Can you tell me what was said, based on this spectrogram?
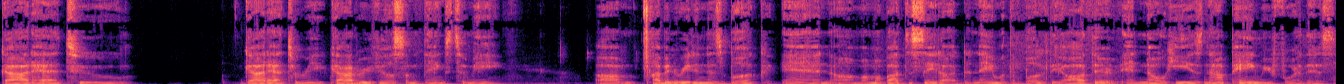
God had to, God had to read, God revealed some things to me. Um, I've been reading this book, and um, I'm about to say the, the name of the book, the author, and no, he is not paying me for this.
